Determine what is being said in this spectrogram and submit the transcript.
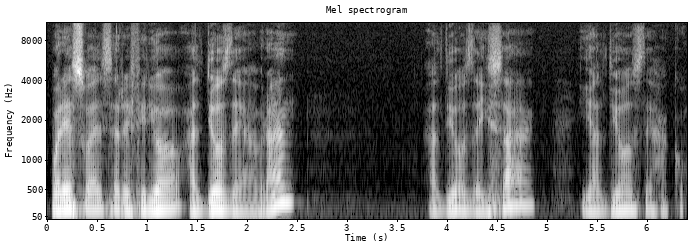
Por eso él se refirió al Dios de Abraham, al Dios de Isaac y al Dios de Jacob.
